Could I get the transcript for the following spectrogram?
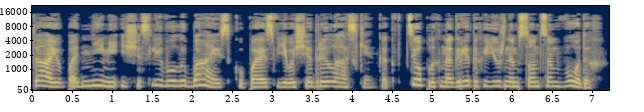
таю под ними и счастливо улыбаюсь, купаясь в его щедрой ласке, как в теплых нагретых южным солнцем водах.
